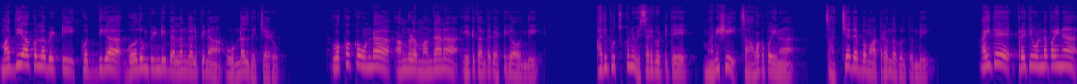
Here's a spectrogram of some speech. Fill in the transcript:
మద్ది ఆకుల్లో పెట్టి కొద్దిగా గోధుమ పిండి బెల్లం కలిపిన ఉండలు తెచ్చారు. ఒక్కొక్క ఉండ అంగుళం మందాన ఇటుకంత గట్టిగా ఉంది. అది పుచ్చుకుని విసరిగొట్టితే మనిషి చావకపోయినా చచ్చే దెబ్బ మాత్రం తగులుతుంది. అయితే ప్రతి ఉండపైన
